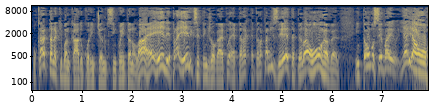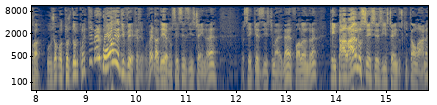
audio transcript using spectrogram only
O cara que tá na arquibancada, o corintiano de 50 anos lá, é ele, é pra ele que você tem que jogar, é, é pela, é pela camiseta, é pela honra, velho. Então você vai. E aí a honra? O jogador do Corinthians tem vergonha de ver. Quer dizer, o verdadeiro, não sei se existe ainda, né? Eu sei que existe, mas, né, falando, né? Quem tá lá, eu não sei se existe ainda, os que estão lá, né?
